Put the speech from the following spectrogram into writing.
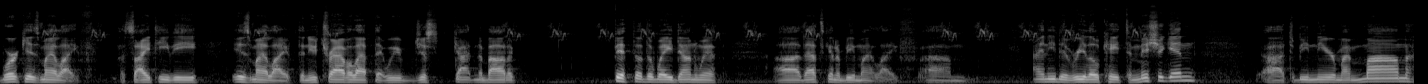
Work is my life. Asai TV is my life. The new travel app that we've just gotten about a fifth of the way done with, uh, that's going to be my life. Um, I need to relocate to Michigan uh, to be near my mom,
